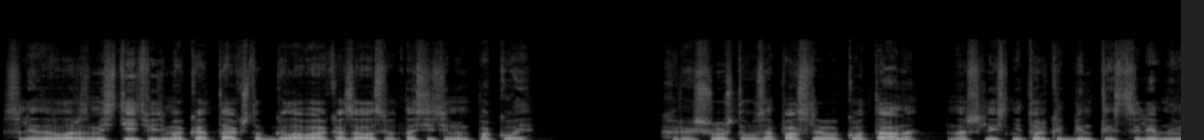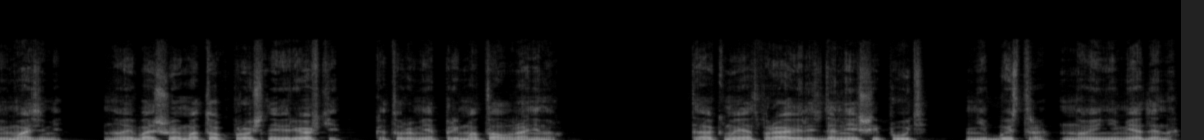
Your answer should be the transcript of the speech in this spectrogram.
Следовало разместить ведьмака так, чтобы голова оказалась в относительном покое. Хорошо, что у запасливого Котана нашлись не только бинты с целебными мазями, но и большой моток прочной веревки, которым я примотал раненого. Так мы и отправились в дальнейший путь, не быстро, но и немедленно.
